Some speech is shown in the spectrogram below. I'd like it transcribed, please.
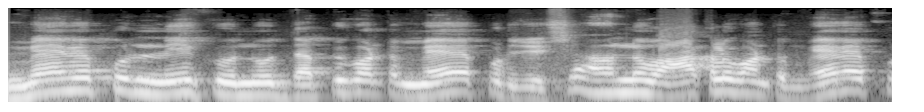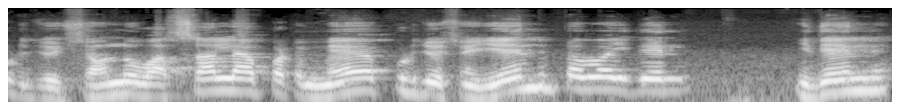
మేమెప్పుడు నీకు నువ్వు దప్పికొంటాం మేమెప్పుడు చూసాం నువ్వు ఆకలి కొంటాం మేమెప్పుడు చూసాం నువ్వు వస్త్రాలు లేకపోవటం మేమెప్పుడు చూసాం. ఏంది ప్రభా ఇదేంది? ఇదేంది?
